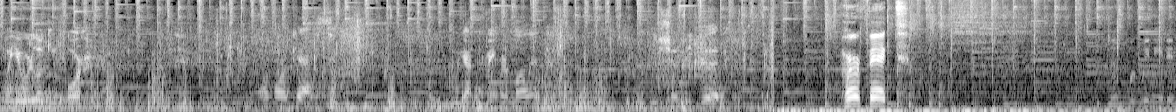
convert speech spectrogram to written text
Got what you were looking for. One more cast. We got finger mullet. We should be good. Perfect. Just what we needed.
